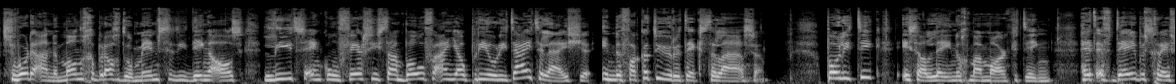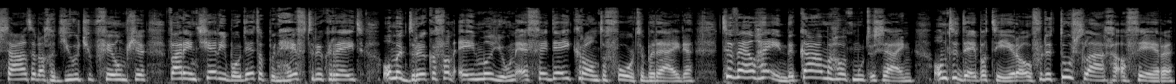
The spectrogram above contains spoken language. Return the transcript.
Ze worden aan de man gebracht door mensen die dingen als leads en conversie staan bovenaan jouw prioriteitenlijstje in de vacatureteksten lazen. Politiek is alleen nog maar marketing. Het FD beschreef zaterdag het YouTube-filmpje waarin Thierry Baudet op een heftruck reed om het drukken van 1 miljoen FVD-kranten voor te bereiden, terwijl hij in de Kamer had moeten zijn om te debatteren over de toeslagenaffaire,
